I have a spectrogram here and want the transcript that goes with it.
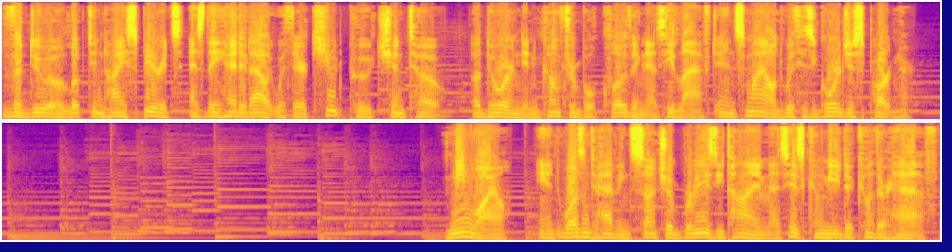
The duo looked in high spirits as they headed out with their cute pooch in tow, adorned in comfortable clothing as he laughed and smiled with his gorgeous partner. Meanwhile, Ant wasn't having such a breezy time as his comedic other half,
